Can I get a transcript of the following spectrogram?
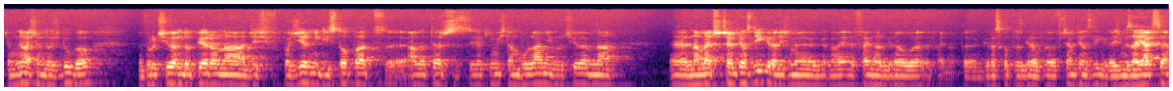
ciągnęła się dość długo. Wróciłem dopiero na gdzieś w październik, listopad, e, ale też z jakimiś tam bólami wróciłem na, e, na mecz Champions League. Graliśmy, no, Feyenoord grał, e, Feyenoord, e, Grasshoppers grał w- Champions League, graliśmy z Ajaxem.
